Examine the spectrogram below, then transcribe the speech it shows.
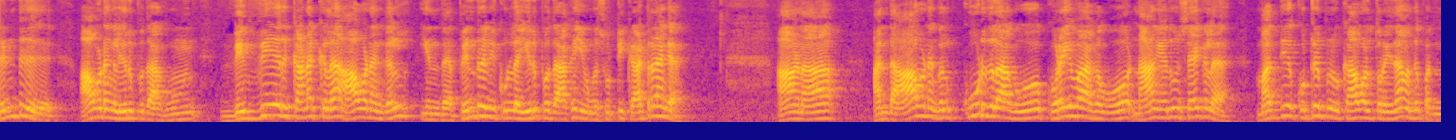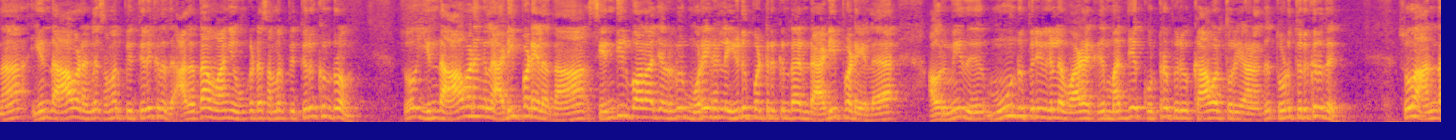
ரெண்டு ஆவணங்கள் இருப்பதாகவும் வெவ்வேறு கணக்கில் ஆவணங்கள் இந்த பெண்ரவிக்குள்ளே இருப்பதாக இவங்க சுட்டி காட்டுறாங்க. ஆனால் அந்த ஆவணங்கள் கூடுதலாகவோ குறைவாகவோ நாங்கள் எதுவும் சேர்க்கலை. மத்திய குற்றப்பிரிவு காவல்துறை தான் வந்து பார்த்தீங்கன்னா இந்த ஆவணங்களை சமர்ப்பித்திருக்கிறது. அதை தான் வாங்கி உங்ககிட்ட சமர்ப்பித்திருக்கின்றோம். ஸோ இந்த ஆவணங்கள் அடிப்படையில் தான் செந்தில் பாலாஜி அவர்கள் முறைகளில் ஈடுபட்டிருக்கின்றார் என்ற அடிப்படையில் அவர் மீது மூன்று பிரிவுகளில் வழக்கு மத்திய குற்றப்பிரிவு காவல்துறையானது தொடுத்திருக்கிறது. ஸோ அந்த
